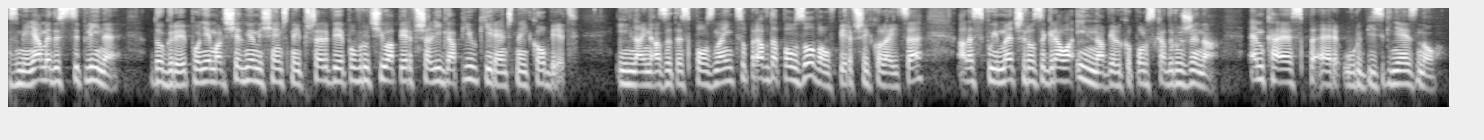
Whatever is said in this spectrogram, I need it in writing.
Zmieniamy dyscyplinę. Do gry po niemal siedmiomiesięcznej przerwie powróciła pierwsza liga piłki ręcznej kobiet. Inline AZS Poznań co prawda pauzował w pierwszej kolejce, ale swój mecz rozegrała inna wielkopolska drużyna MKS PR Urbis Gniezno.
